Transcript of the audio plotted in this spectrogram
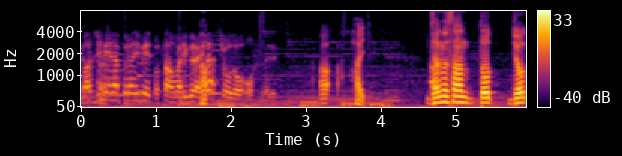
真面目なプライベート3割ぐらいがちょうどおすすめです。あ、はい。ジャンヌさんと、ジョ、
